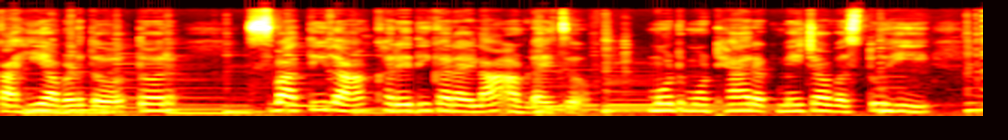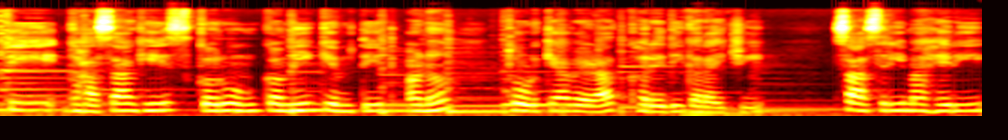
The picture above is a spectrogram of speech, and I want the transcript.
काही आवडतं तर स्वातीला खरेदी करायला आवडायचं. मोठमोठ्या रकमेच्या वस्तूही ती घासाघीस करून कमी किमतीत अन थोडक्या वेळात खरेदी करायची. सासरी माहेरी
